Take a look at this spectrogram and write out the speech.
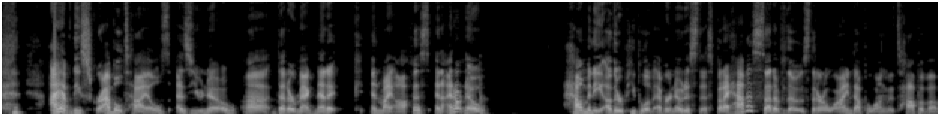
I have these Scrabble tiles, as you know, uh, that are magnetic in my office, and I don't know how many other people have ever noticed this, but I have a set of those that are lined up along the top of a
